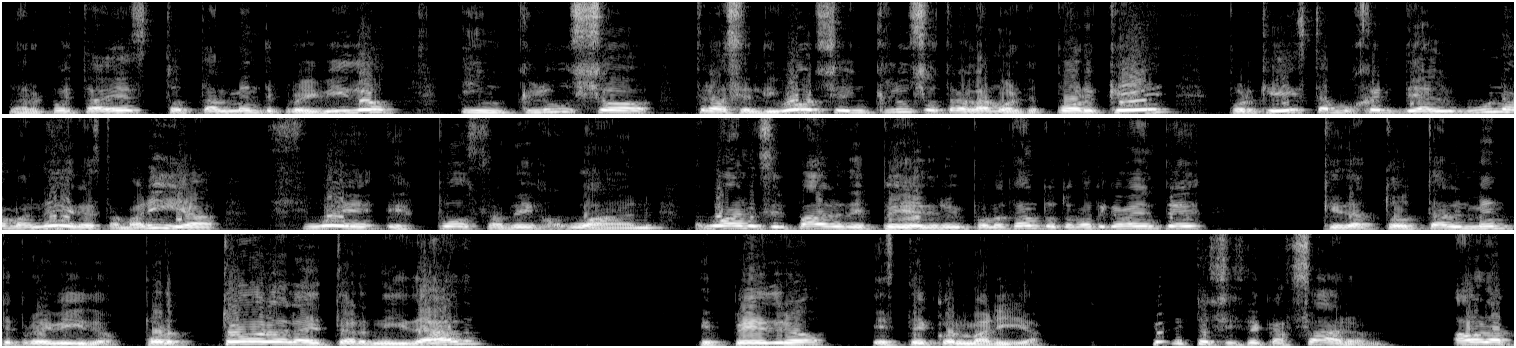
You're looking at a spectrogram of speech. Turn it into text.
La respuesta es totalmente prohibido, incluso tras el divorcio, incluso tras la muerte. ¿Por qué? Porque esta mujer de alguna manera, esta María, fue esposa de Juan. Juan es el padre de Pedro y por lo tanto automáticamente queda totalmente prohibido por toda la eternidad que Pedro esté con María. Pero esto sí se casaron. Ahora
